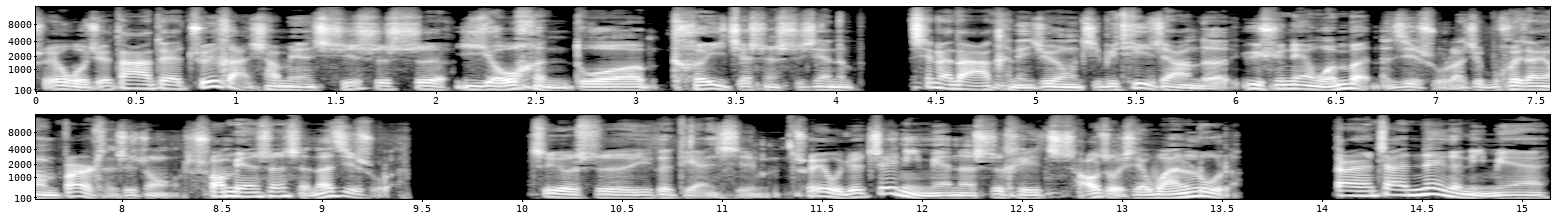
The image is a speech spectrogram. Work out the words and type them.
所以我觉得大家在追赶上面其实是有很多可以节省时间的。现在大家肯定就用 GPT 这样的预训练文本的技术了，就不会再用 BERT 这种双边生成的技术了。这就是一个典型。所以我觉得这里面呢是可以少走些弯路的。当然，在那个里面，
